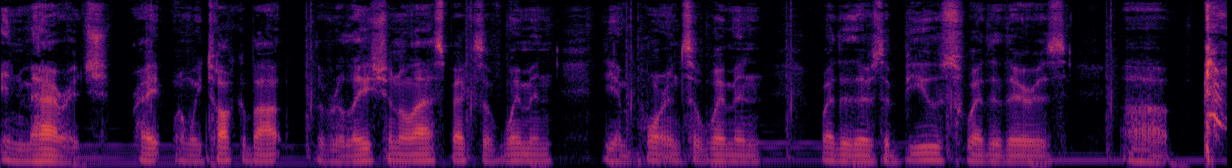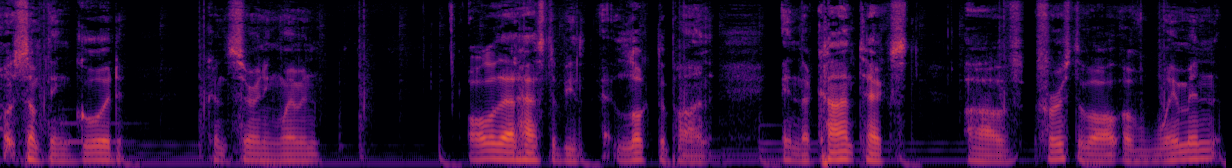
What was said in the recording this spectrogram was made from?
in marriage, right? When we talk about the relational aspects of women, the importance of women, whether there's abuse, whether there is uh, something good concerning women, all of that has to be looked upon in the context of first of all of women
